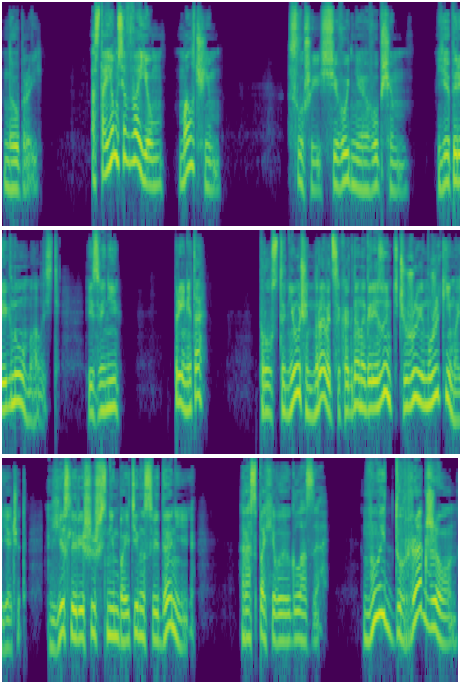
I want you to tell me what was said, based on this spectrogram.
Доброй. Остаемся вдвоем, молчим. Слушай, сегодня, в общем, я перегнул малость. Извини. Принято. Просто не очень нравится, когда на горизонте чужие мужики маячат. Если решишь с ним пойти на свидание... Распахиваю глаза. Ну и дурак же он.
